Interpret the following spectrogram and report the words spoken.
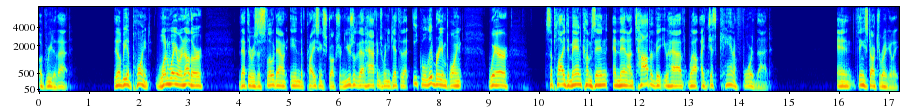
agree to that. There'll be a point, one way or another, that there is a slowdown in the pricing structure. And usually that happens when you get to that equilibrium point where supply demand comes in, and then on top of it, you have, well, I just can't afford that. And things start to regulate.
